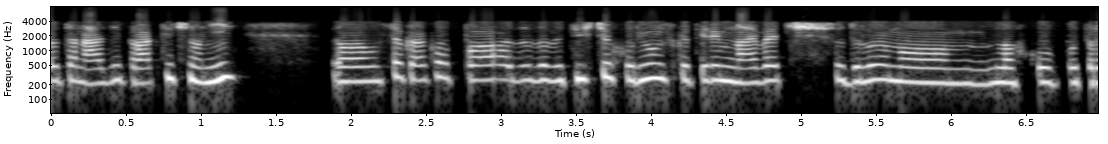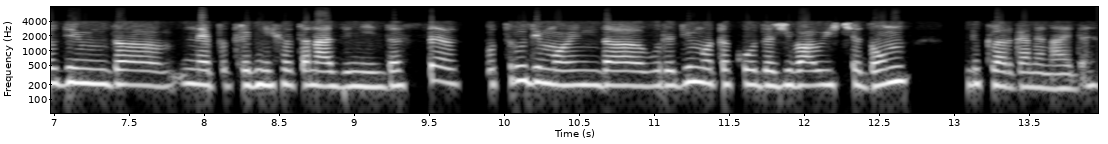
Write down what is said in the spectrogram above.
eutanazij praktično ni. Uh, vsekakor pa za zavetišče Horjul, s katerim največ sodelujemo, lahko potrdim, da nepotrebnih eutanazij ni, da se potrudimo in da uredimo tako, da žival išče dom, dokler ga ne najde.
